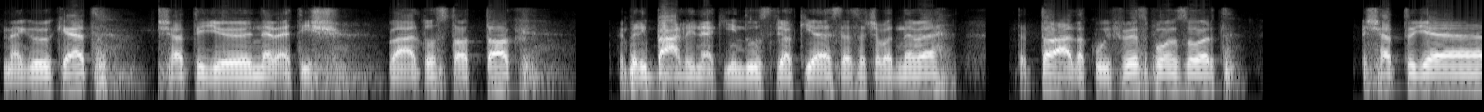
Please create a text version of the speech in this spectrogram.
meg őket, és hát így nevet is változtattak, pedig Bárlinek Industria Kielsze lesz a csapat neve, tehát találtak új főszponzort, és hát ugye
